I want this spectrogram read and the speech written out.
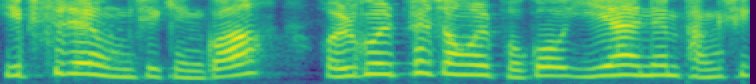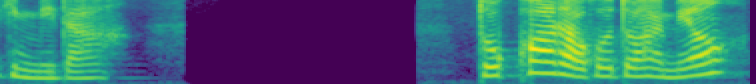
입술의 움직임과 얼굴 표정을 보고 이해하는 방식입니다. 독화라고도 하며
